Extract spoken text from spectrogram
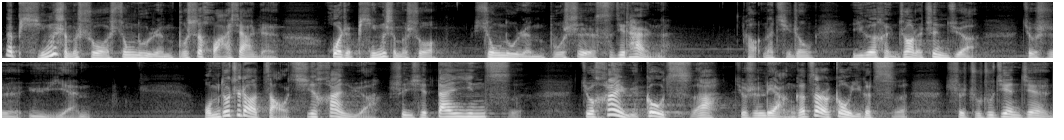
那凭什么说匈奴人不是华夏人，或者凭什么说匈奴人不是斯基泰人呢？好，那其中一个很重要的证据啊，就是语言。我们都知道，早期汉语啊是一些单音词，就汉语构词啊，就是两个字儿构一个词，是逐逐渐渐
